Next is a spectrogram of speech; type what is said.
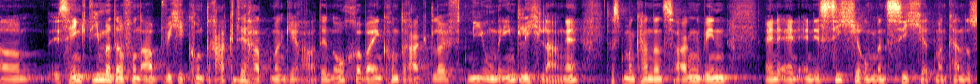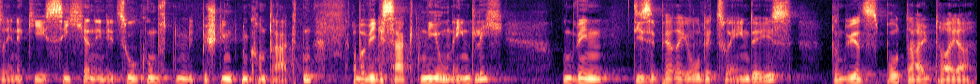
Ähm, es hängt immer davon ab, welche Kontrakte hat man gerade noch, aber ein Kontrakt läuft nie unendlich lange. Das heißt, man kann dann sagen, wenn eine, eine, eine Sicherung, man sichert, man kann also Energie sichern in die Zukunft mit bestimmten Kontrakten, aber wie gesagt, nie unendlich. Und wenn diese Periode zu Ende ist, dann wird es brutal teuer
